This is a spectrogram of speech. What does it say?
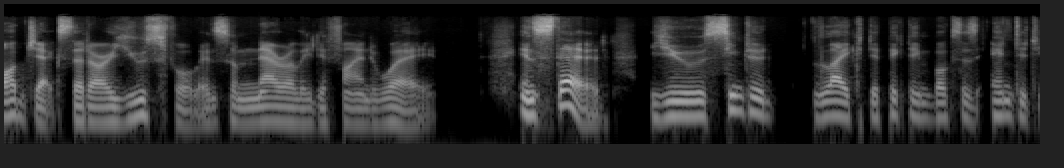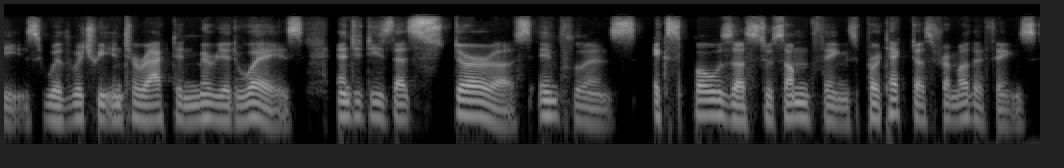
objects that are useful in some narrowly defined way. Instead, you seem to like depicting books as entities with which we interact in myriad ways, entities that stir us, influence, expose us to some things, protect us from other things,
